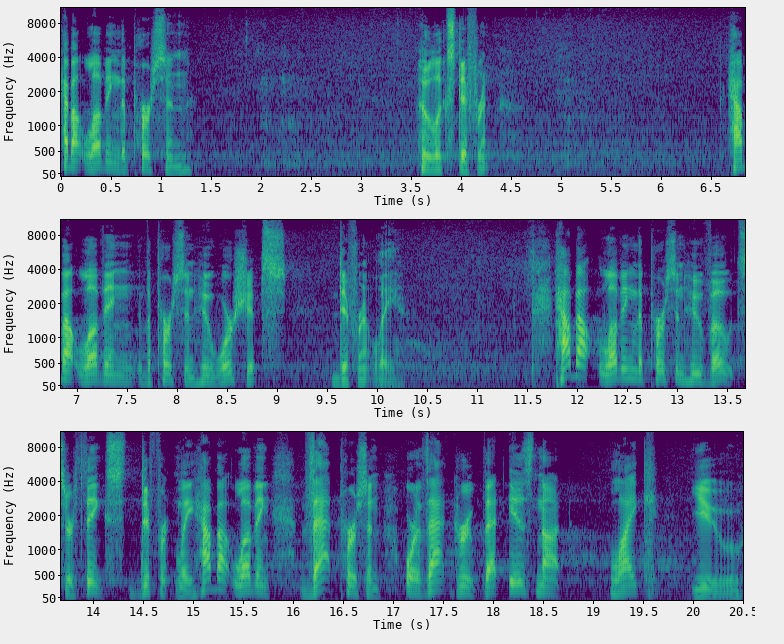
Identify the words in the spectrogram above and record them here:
how about loving the person? Who looks different? How about loving the person who worships differently? How about loving the person who votes or thinks differently? How about loving that person or that group that is not like you?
